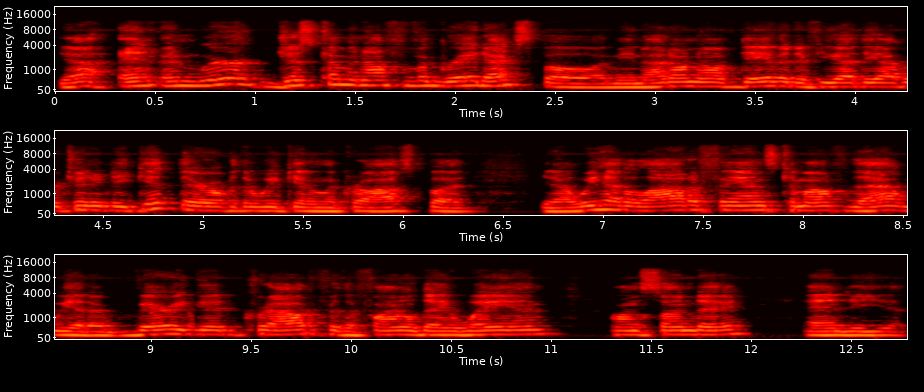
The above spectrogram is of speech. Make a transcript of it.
Yeah, and, and we're just coming off of a great expo. I mean, I don't know if David, if you had the opportunity to get there over the weekend in La Crosse, but you know, we had a lot of fans come out for that. We had a very good crowd for the final day weigh-in on Sunday, and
